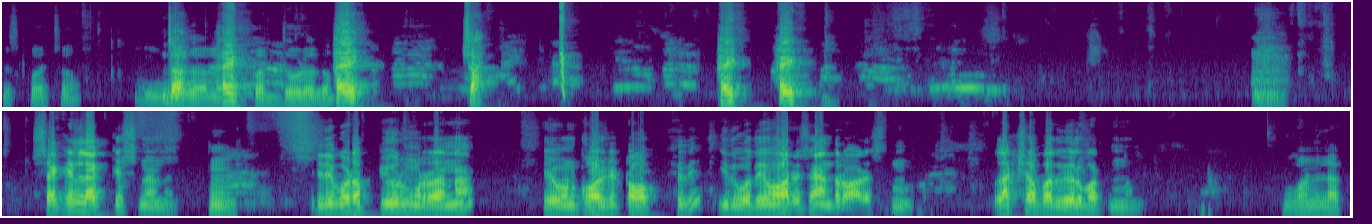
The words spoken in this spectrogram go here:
చూసుకోవచ్చు. దూడలు, సెకండ్ లాక్టేషన్ అన్నది ఉమ్, ఇది కూడా ప్యూర్ ముర్రా అన్న. ఏవన్ క్వాలిటీ టాప్ ఇది. ఇది ఉదయం వారి సాయంత్రం వారిస్తుంది లక్ష పదివేలు పడుతుంది వన్ లాక్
